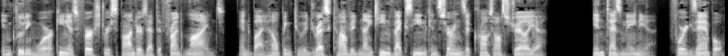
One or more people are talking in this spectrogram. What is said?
including working as first responders at the front lines and by helping to address COVID-19 vaccine concerns across Australia. In Tasmania, for example,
